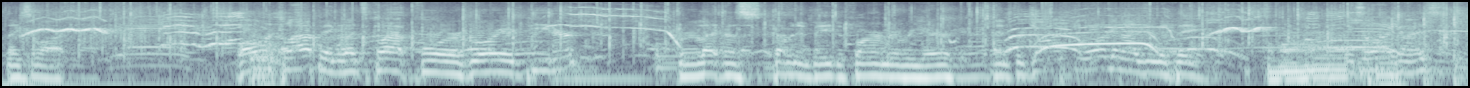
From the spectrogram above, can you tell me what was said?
Thanks a lot. While we're clapping, let's clap for Gloria and Peter for letting us come and invade the farm every year, and for John for organizing the thing. Thanks a lot, guys.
